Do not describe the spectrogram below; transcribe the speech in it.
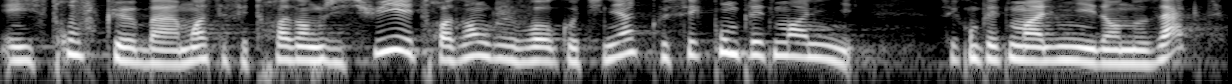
Et il se trouve que bah, moi, ça fait trois ans que j'y suis et trois ans que je vois au quotidien que c'est complètement aligné. C'est complètement aligné dans nos actes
